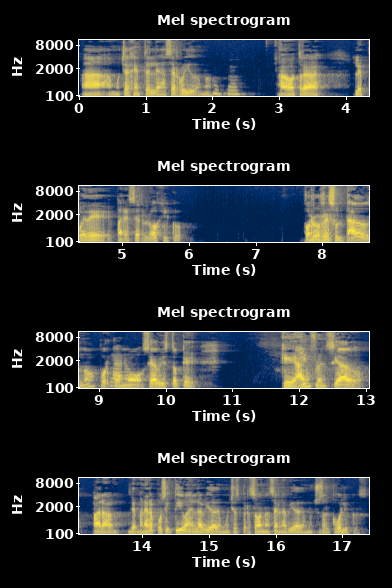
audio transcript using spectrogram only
a, a, mucha gente le hace ruido, ¿no? A otra le puede parecer lógico por los resultados, ¿no? Por cómo se ha visto que, que ha influenciado para, de manera positiva en la vida de muchas personas, en la vida de muchos alcohólicos.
